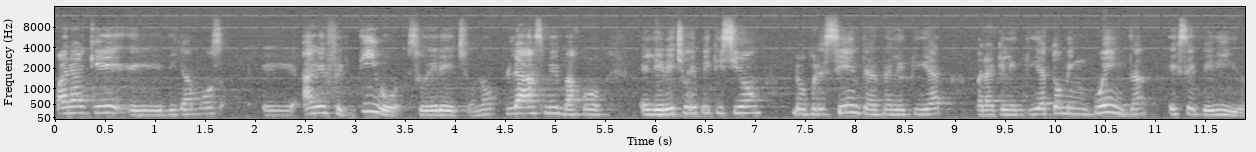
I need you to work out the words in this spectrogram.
para que, eh, digamos, haga efectivo su derecho, ¿no? plasme bajo el derecho de petición, lo presente ante la entidad para que la entidad tome en cuenta ese pedido.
